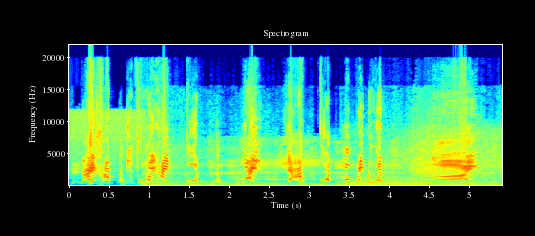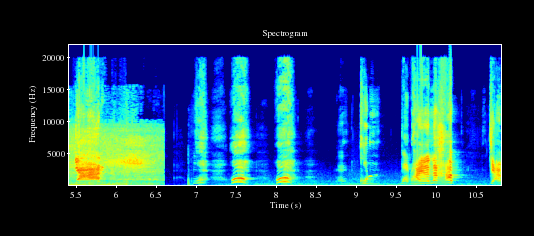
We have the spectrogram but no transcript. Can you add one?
เอ้าได้ครับ เดี๋ยวช่วยให้กดเฮ้ยอย่ากดลงไปด่วนเอ้ยอย่าโอ้โอ้โอ้คุณปลอดภัยแล้วนะครับจำ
